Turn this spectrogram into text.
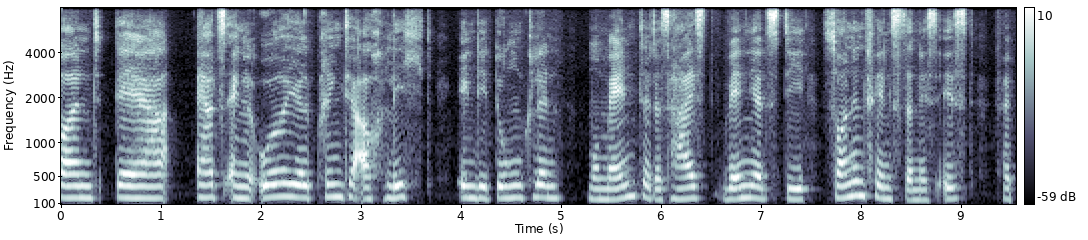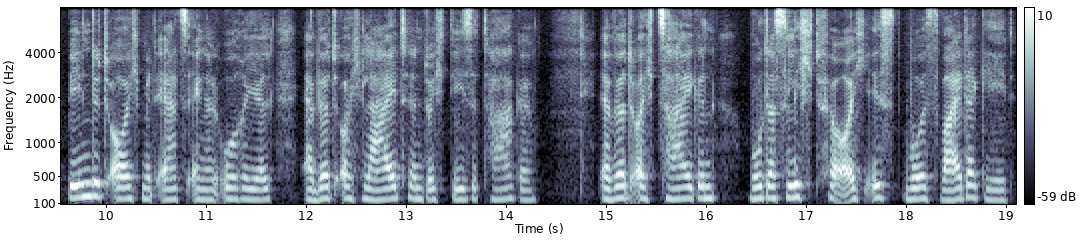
Und der Erzengel Uriel bringt ja auch Licht in die dunklen Momente. Das heißt, wenn jetzt die Sonnenfinsternis ist, verbindet euch mit Erzengel Uriel. Er wird euch leiten durch diese Tage. Er wird euch zeigen, wo das Licht für euch ist, wo es weitergeht.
